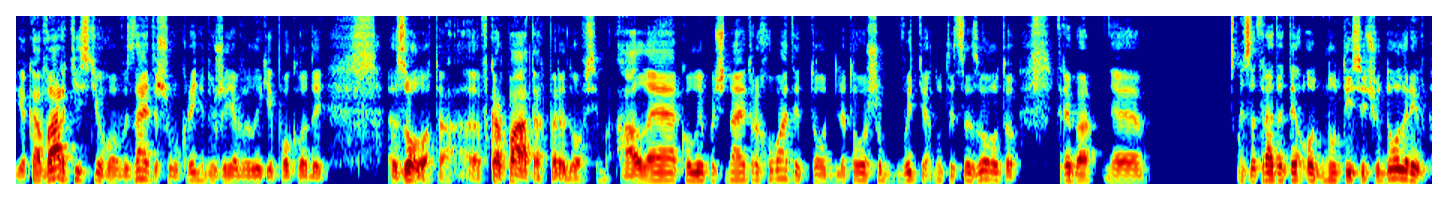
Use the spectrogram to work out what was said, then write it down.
яка вартість його. Ви знаєте, що в Україні дуже є великі поклади золота е, в Карпатах передовсім. Але коли починають рахувати, то для того, щоб витягнути це золото, треба. Е, Затратити одну тисячу доларів,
